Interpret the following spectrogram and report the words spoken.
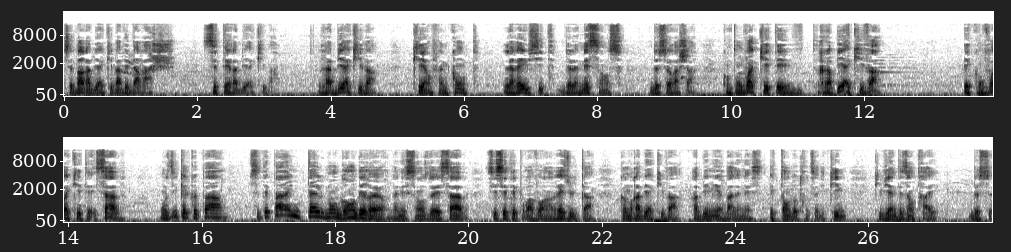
Sheba Rabbi Akiva Vedarash. C'était Rabbi Akiva. Rabbi Akiva, qui est en fin de compte la réussite de la naissance de ce rachat. Quand on voit qui était Rabbi Akiva et qu'on voit qui était Esav, on se dit quelque part, c'était pas une tellement grande erreur la naissance de Esav si c'était pour avoir un résultat comme Rabbi Akiva, Rabbi Mir Balanes et tant d'autres tzadikim qui viennent des entrailles de ce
